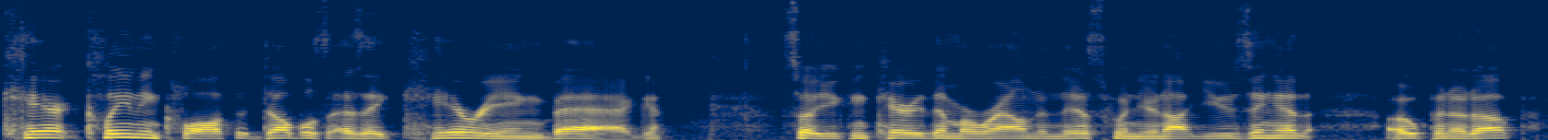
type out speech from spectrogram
care, cleaning cloth that doubles as a carrying bag. So you can carry them around in this when you're not using it. Open it up.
